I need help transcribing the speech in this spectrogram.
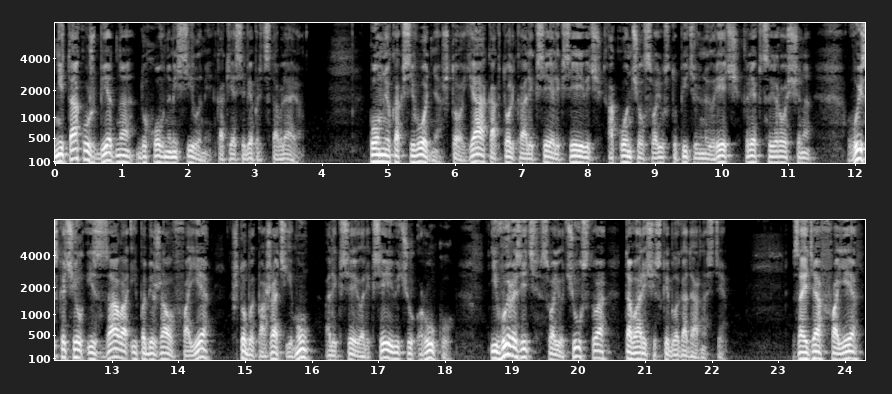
не так уж бедно духовными силами, как я себе представляю. Помню, как сегодня, что я, как только Алексей Алексеевич окончил свою вступительную речь к лекции Рощина, выскочил из зала и побежал в фойе, чтобы пожать ему, Алексею Алексеевичу, руку, и выразить свое чувство товарищеской благодарности. Зайдя в фойе,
